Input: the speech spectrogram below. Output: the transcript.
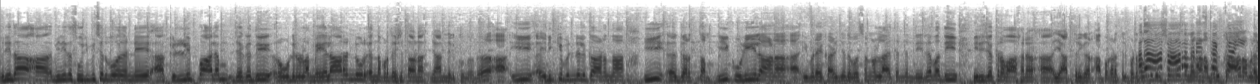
വിനീത വിനീത സൂചിപ്പിച്ചതുപോലെ തന്നെ കിള്ളിപ്പാലം ജഗതി റോഡിലുള്ള മേലാറന്നൂർ എന്ന പ്രദേശത്താണ് ഞാൻ നിൽക്കുന്നത്. ഈ എനിക്ക് പിന്നിൽ കാണുന്ന ഈ ഗർത്തം ഈ കുഴിയിലാണ് ഇവിടെ കഴിഞ്ഞ ദിവസങ്ങളിലായി തന്നെ നിരവധി ഇരുചക്ര വാഹന യാത്രികർ ആ ദൃശ്യങ്ങൾ തന്നെ കാണാം. ഒരു കാർ അവിടെ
